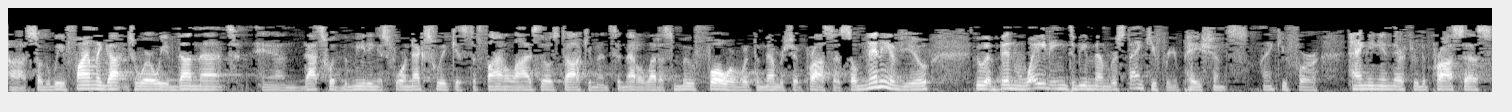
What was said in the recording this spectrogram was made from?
Uh, so that we've finally gotten to where we've done that, and that's what the meeting is for next week, is to finalize those documents, and that'll let us move forward with the membership process. So many of you who have been waiting to be members, thank you for your patience. Thank you for hanging in there through the process.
